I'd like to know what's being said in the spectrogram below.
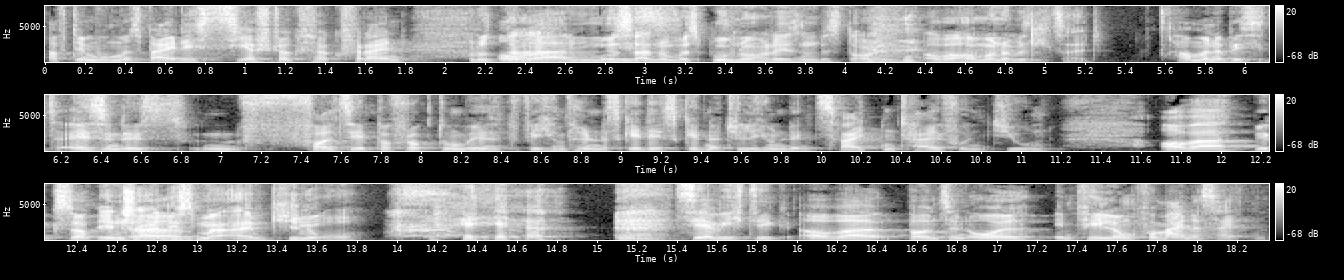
auf dem, wo wir uns beide sehr stark stark freuen, Brutal. Aber ich muss auch noch mal das Buch nachlesen bis dahin. Aber haben wir noch ein bisschen Zeit. haben wir noch ein bisschen Zeit. Also das, falls ihr jemand fragt, um welchen Film das geht, es geht natürlich um den zweiten Teil von Dune. Aber, wie gesagt, Den ich ähm, auch im Kino sehr wichtig. Aber bei uns in All Empfehlung von meiner Seite.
